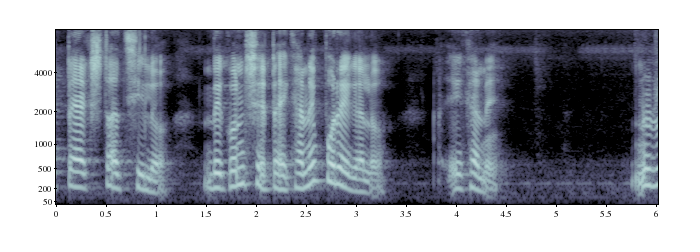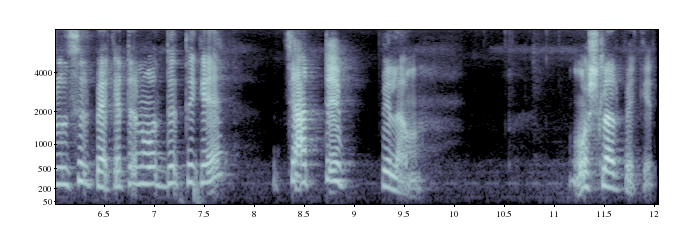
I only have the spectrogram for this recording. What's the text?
একটা এক্সট্রা ছিল। দেখুন, সেটা এখানে পড়ে গেল। এখানে নুডলসের প্যাকেটের মধ্যে থেকে চারটে পেলাম মশলার প্যাকেট।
